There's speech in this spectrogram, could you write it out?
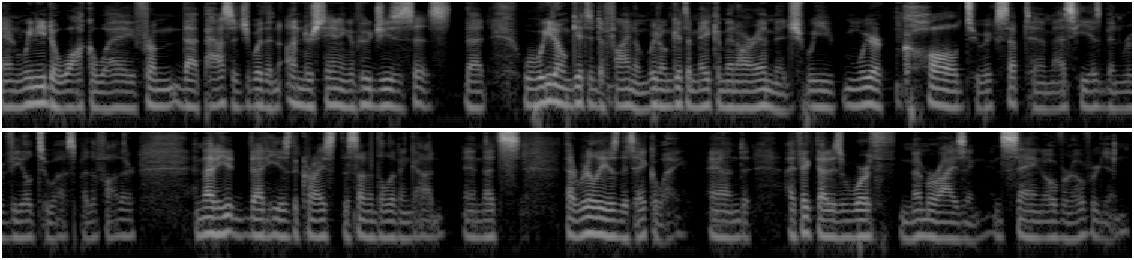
And we need to walk away from that passage with an understanding of who Jesus is. That we don't get to define him. We don't get to make him in our image. We we are called to accept him as he has been revealed to us by the Father. And that he that he is the Christ, the Son of the living God. And that's that really is the takeaway. And I think that is worth memorizing and saying over and over again.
